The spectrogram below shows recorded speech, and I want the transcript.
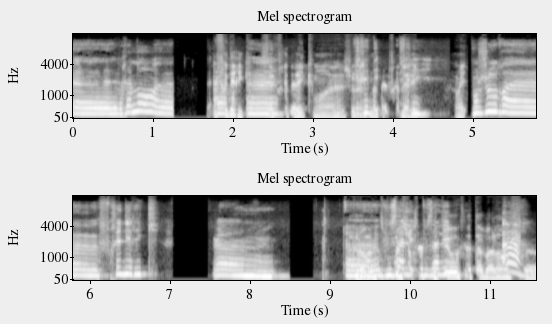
Euh, vraiment. Euh, Frédéric, euh, c'est Frédéric, moi. Je, m'appelle Frédéric. Bonjour Frédéric. Alors, vous allez, vous allez... cette avalanche, ah, euh,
